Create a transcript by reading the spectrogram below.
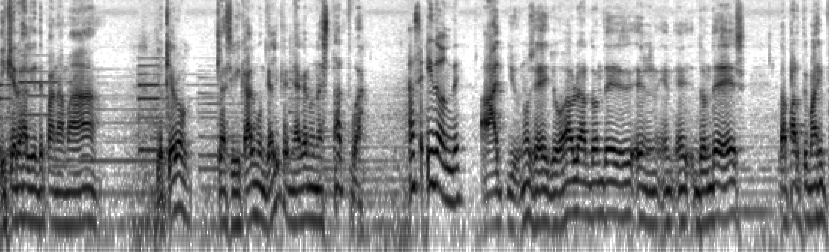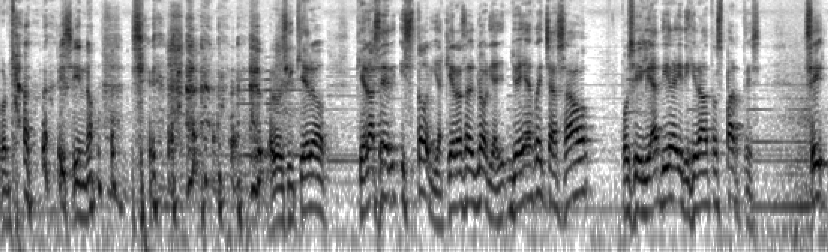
Y quiero salir de Panamá. Yo quiero clasificar al Mundial y que me hagan una estatua. ¿Ah, ¿Y dónde? Ah, yo no sé, yo voy a hablar dónde, dónde es la parte más importante. y si no, pero si quiero, quiero hacer historia, quiero hacer gloria. Yo he rechazado posibilidad de ir a dirigir a otras partes. Sí,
